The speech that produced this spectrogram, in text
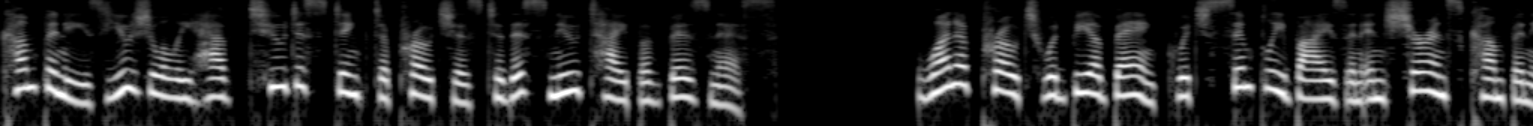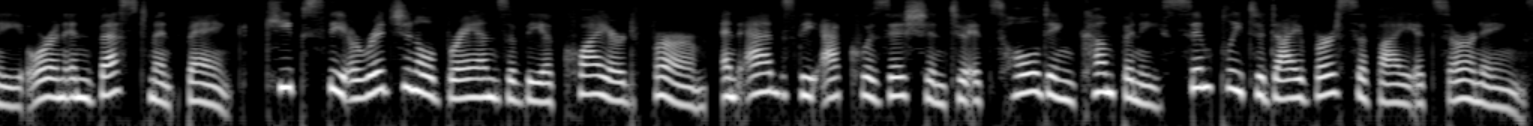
Companies usually have two distinct approaches to this new type of business. One approach would be a bank which simply buys an insurance company or an investment bank, keeps the original brands of the acquired firm, and adds the acquisition to its holding company simply to diversify its earnings.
